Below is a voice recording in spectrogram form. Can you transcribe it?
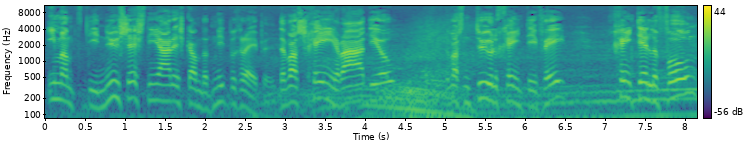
iemand die nu 16 jaar is, kan dat niet begrijpen. Er was geen radio, er was natuurlijk geen tv, geen telefoon.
